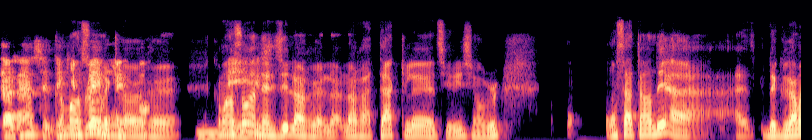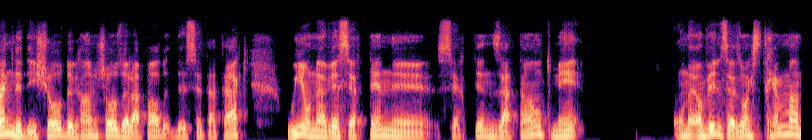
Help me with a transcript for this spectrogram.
talent, cette équipe-là euh, commençons à analyser leur, attaque, Thierry, si on veut. On s'attendait à, de, quand même de, des choses, de grandes choses de la part de, cette attaque. Oui, on avait certaines, euh, certaines attentes, mais on a vu une saison extrêmement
